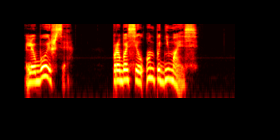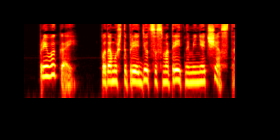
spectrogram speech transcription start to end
«Любуешься?» — пробасил он, поднимаясь. «Привыкай, потому что придется смотреть на меня часто».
